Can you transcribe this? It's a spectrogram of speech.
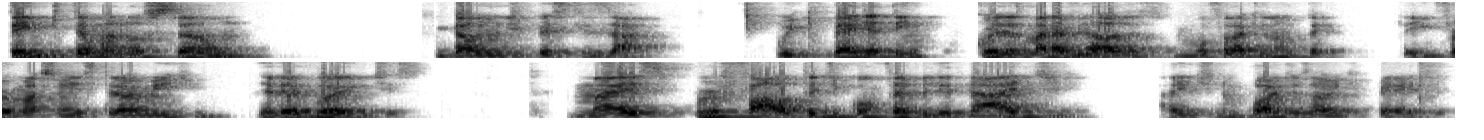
tem que ter uma noção da onde pesquisar. Wikipedia tem coisas maravilhosas, não vou falar que não tem. Tem informações extremamente relevantes. Mas por falta de confiabilidade, a gente não pode usar o Wikipedia.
